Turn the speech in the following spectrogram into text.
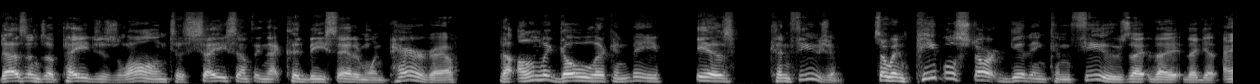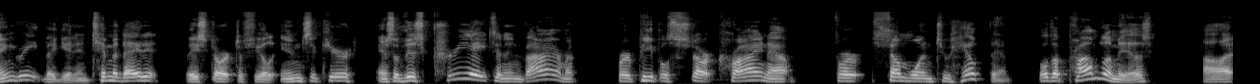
dozens of pages long to say something that could be said in one paragraph, the only goal there can be is confusion. So when people start getting confused, they, they, they get angry, they get intimidated, they start to feel insecure. And so this creates an environment where people start crying out for someone to help them. Well, the problem is, uh,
